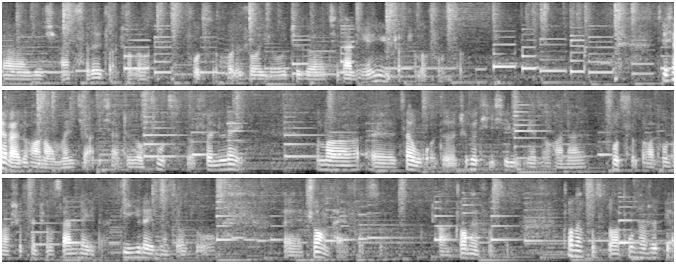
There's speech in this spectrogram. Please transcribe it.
呃由其他词类转成的副词，或者说由这个其他连语转成的副词。接下来的话呢，我们讲一下这个副词的分类。那么，呃，在我的这个体系里面的话呢，副词的话通常是分成三类的。第一类呢叫做，呃，状态副词，啊，状态副词。状态副词的话，通常是表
